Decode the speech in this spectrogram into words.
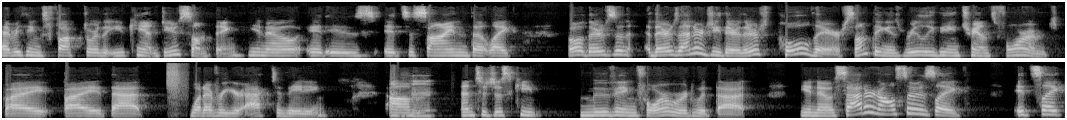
everything's fucked or that you can't do something you know? It is it's a sign that like oh there's an there's energy there there's pull there. Something is really being transformed by by that whatever you're activating um, mm-hmm. and to just keep moving forward with that. You know, Saturn also is like, it's like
